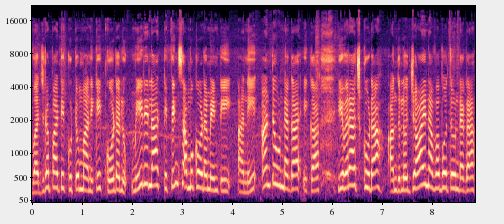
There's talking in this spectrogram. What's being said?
వజ్రపాటి కుటుంబానికి కోడలు మీరిలా టిఫిన్స్ అమ్ముకోవడం ఏంటి అని అంటూ ఉండగా ఇక యువరాజ్ కూడా అందులో జాయిన్ అవ్వబోతుండగా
